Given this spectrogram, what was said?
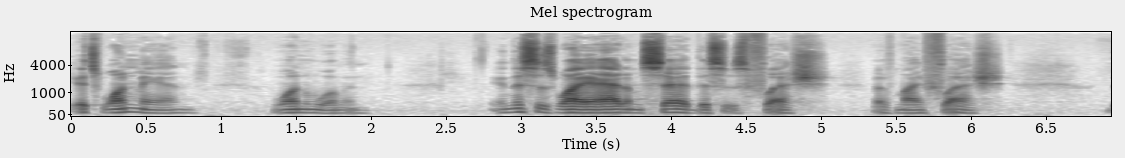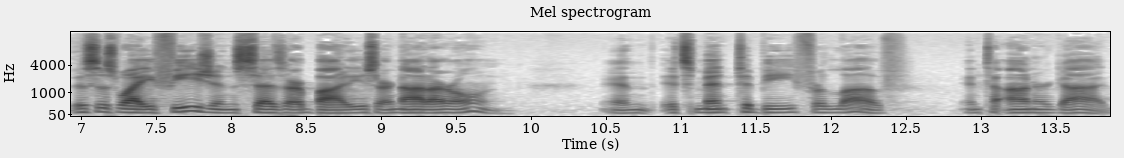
It's one man, one woman. And this is why Adam said, This is flesh of my flesh. This is why Ephesians says our bodies are not our own. And it's meant to be for love and to honor God.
